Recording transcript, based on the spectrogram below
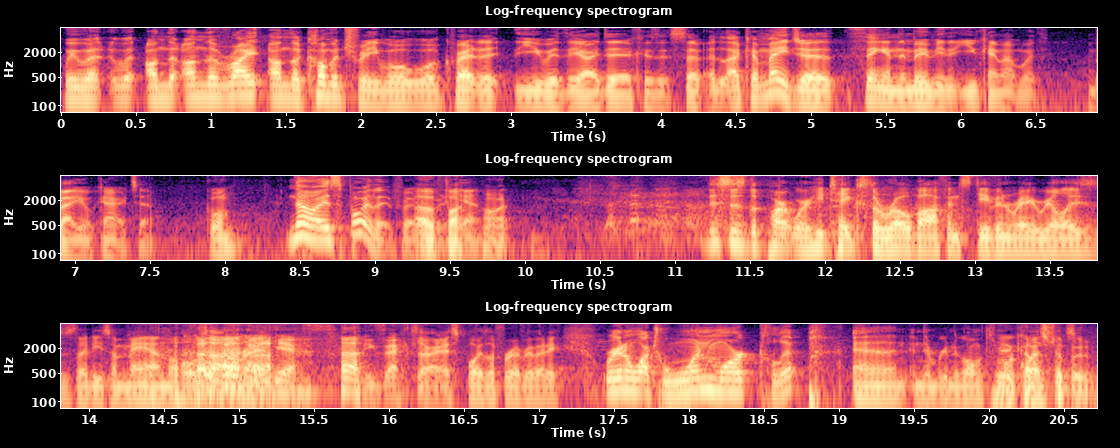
we were we- on the on the right on the commentary. We'll, we'll credit you with the idea because it's a, like a major thing in the movie that you came up with about your character. Go on. No, I spoil it for everybody. Oh, fine. yeah. All right. This is the part where he takes the robe off and Stephen Rea realizes that he's a man the whole time, right? Yes, exactly. Sorry, I spoiled it for everybody. We're gonna watch one more clip, and, and then we're gonna go on with some Here more comes the questions.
